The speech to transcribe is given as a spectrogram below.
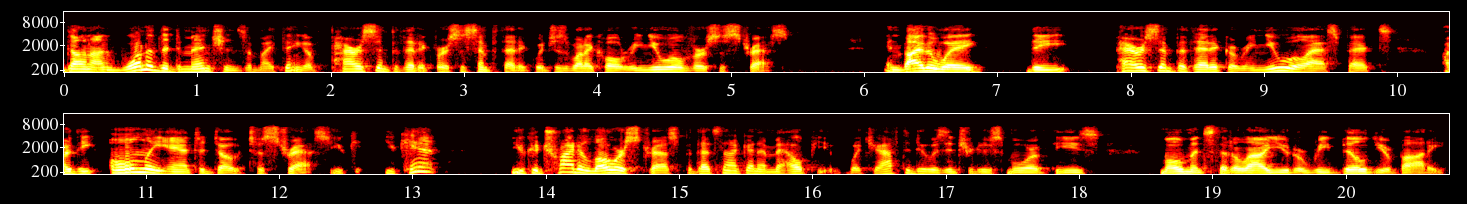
done on one of the dimensions of my thing of parasympathetic versus sympathetic, which is what I call renewal versus stress. And by the way, the parasympathetic or renewal aspects are the only antidote to stress. You you can't you could try to lower stress, but that's not going to help you. What you have to do is introduce more of these moments that allow you to rebuild your body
